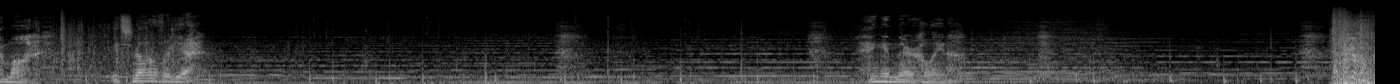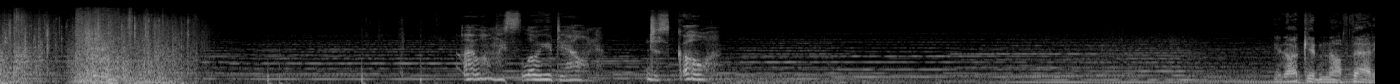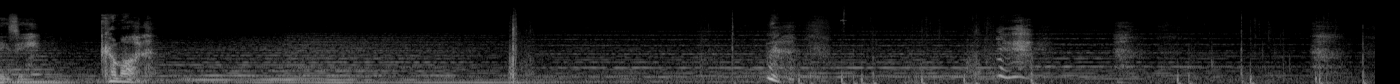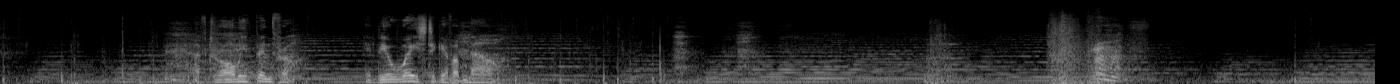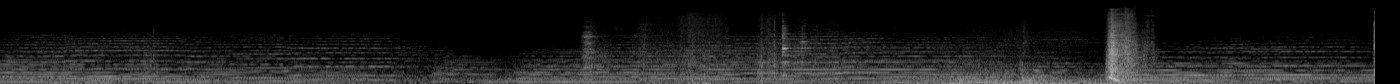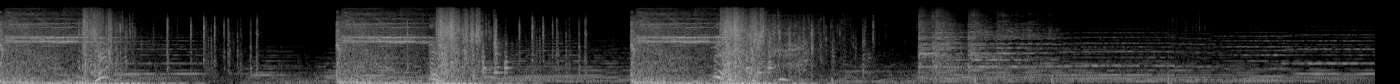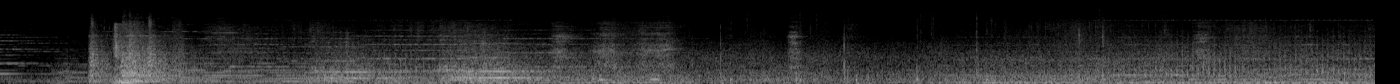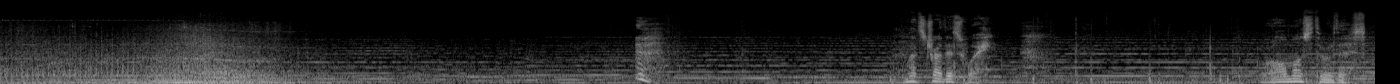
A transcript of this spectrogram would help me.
Come on. It's not over yet. Hang in there, Helena. I'll only slow you down. Just go. You're not getting off that easy. Come on. After all we've been through, it'd be a waste to give up now. Ugh! Let's try this way. We're almost through this.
